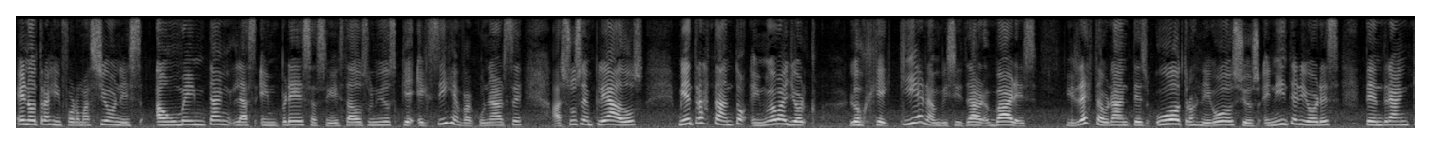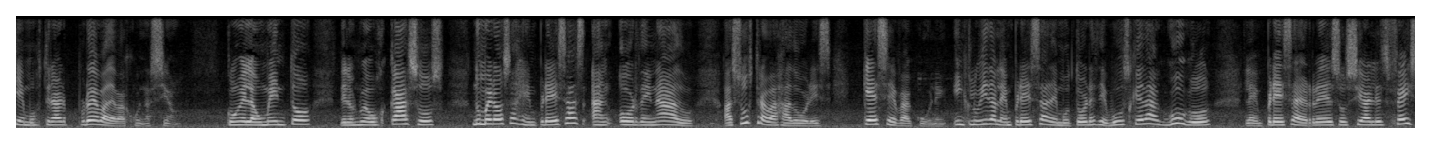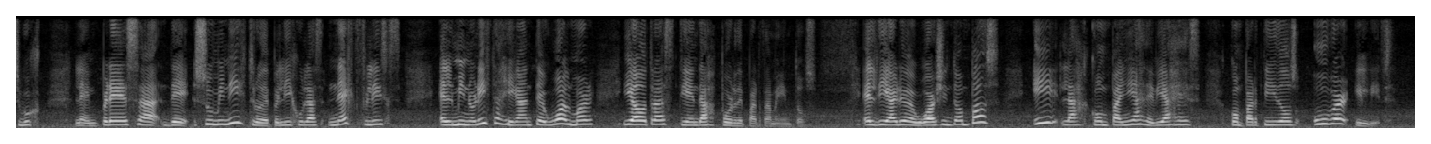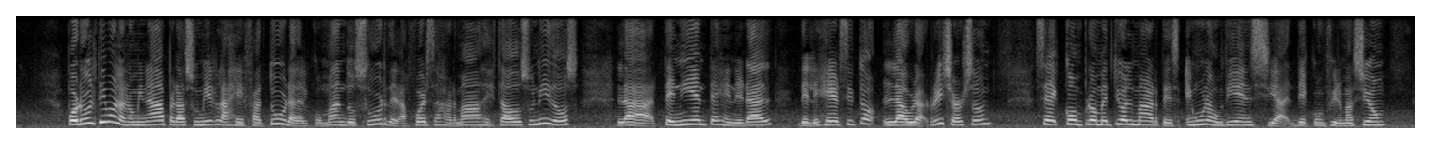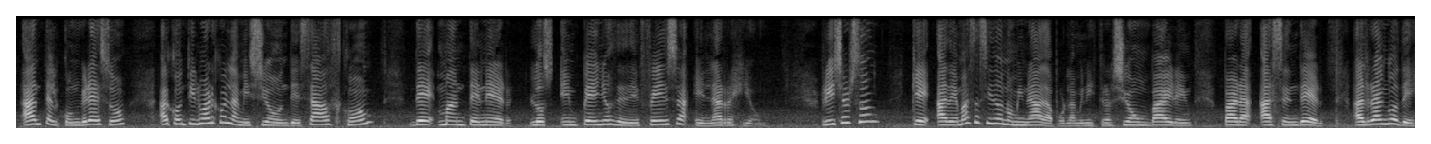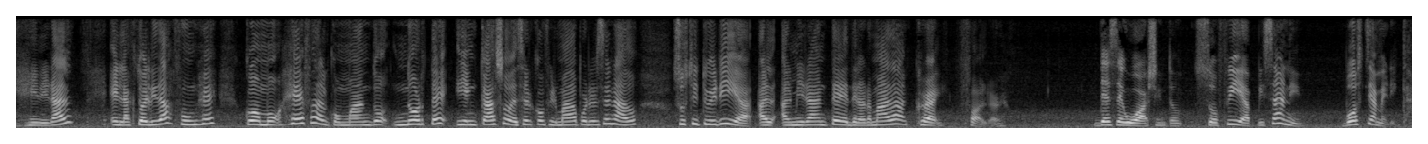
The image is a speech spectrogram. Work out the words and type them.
En otras informaciones, aumentan las empresas en Estados Unidos que exigen vacunarse a sus empleados. Mientras tanto, en Nueva York, los que quieran visitar bares y restaurantes u otros negocios en interiores tendrán que mostrar prueba de vacunación. Con el aumento de los nuevos casos, numerosas empresas han ordenado a sus trabajadores que se vacunen, incluida la empresa de motores de búsqueda Google, la empresa de redes sociales Facebook, la empresa de suministro de películas Netflix, el minorista gigante Walmart y a otras tiendas por departamentos. El diario de Washington Post y las compañías de viajes compartidos Uber y Lyft. Por último, la nominada para asumir la jefatura del Comando Sur de las Fuerzas Armadas de Estados Unidos, la teniente general del ejército, Laura Richardson, se comprometió el martes en una audiencia de confirmación ante el Congreso a continuar con la misión de Southcom de mantener los empeños de defensa en la región. Richardson que además ha sido nominada por la administración Biden para ascender al rango de general, en la actualidad funge como jefa del Comando Norte y en caso de ser confirmada por el Senado, sustituiría al almirante de la Armada Craig Fowler. Desde Washington, Sofía Pisani, Voz de América.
